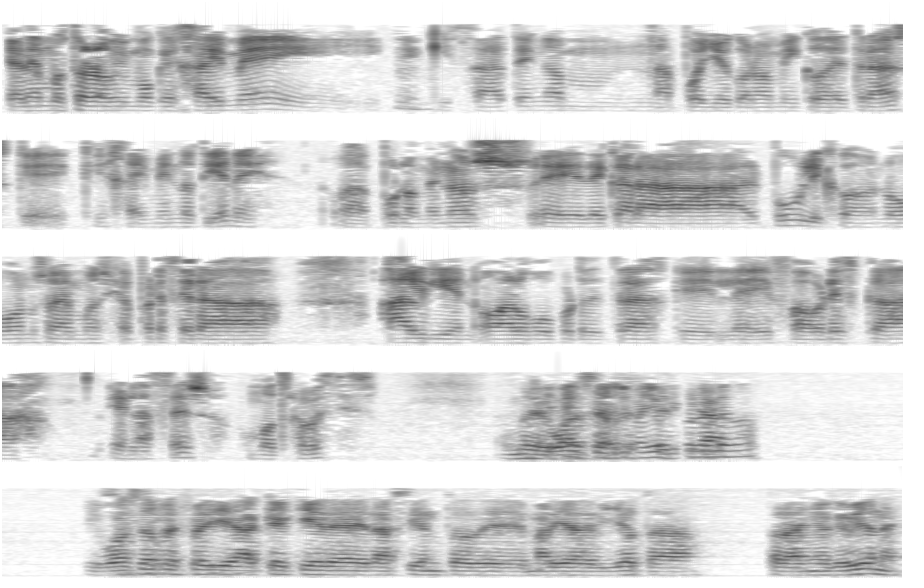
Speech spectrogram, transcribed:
que han demostrado lo mismo que Jaime y que quizá tengan un apoyo económico detrás que, que Jaime no tiene. O Por lo menos eh, de cara al público. Luego no sabemos si aparecerá alguien o algo por detrás que le favorezca el acceso, como otras veces. Hombre, igual se refería, igual se refería a qué quiere el asiento de María de Villota para el año que viene.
